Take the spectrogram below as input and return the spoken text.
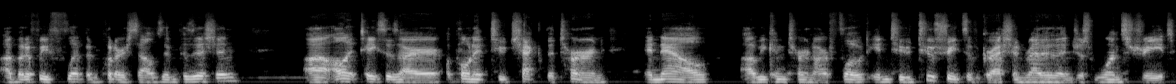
Uh, but if we flip and put ourselves in position uh, all it takes is our opponent to check the turn, and now uh, we can turn our float into two streets of aggression rather than just one street,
